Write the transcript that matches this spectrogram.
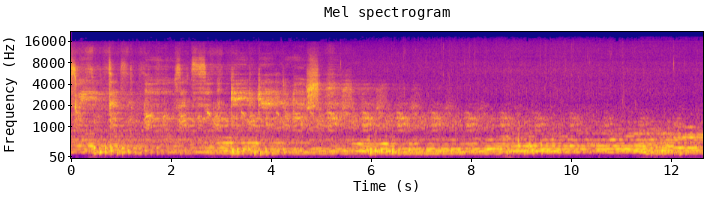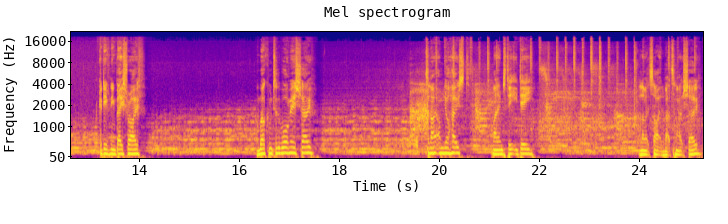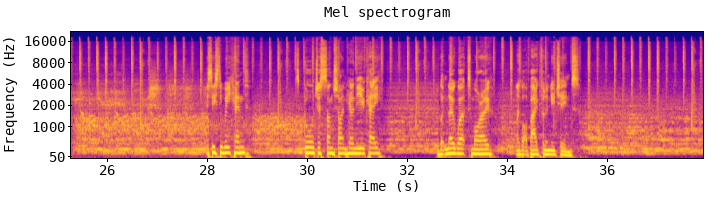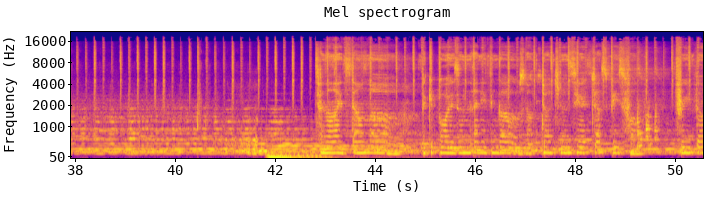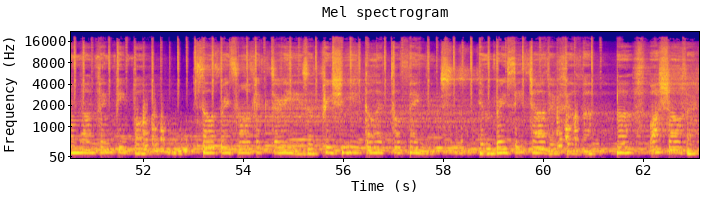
Good evening, Bassdrive. And welcome to the Warm Ears Show. Tonight I'm your host. My name's DED. And I'm excited about tonight's show. It's Easter weekend. Gorgeous sunshine here in the UK. We've got no work tomorrow. And I got a bag full of new tunes. Turn the lights down low. Pick your poison, anything goes. No judgments here, just peaceful. Freedom loving people. Celebrate small victories. Appreciate the little things. Embrace each other. Feel the love wash over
